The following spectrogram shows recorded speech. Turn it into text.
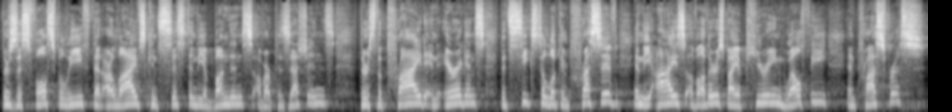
There's this false belief that our lives consist in the abundance of our possessions. There's the pride and arrogance that seeks to look impressive in the eyes of others by appearing wealthy and prosperous.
